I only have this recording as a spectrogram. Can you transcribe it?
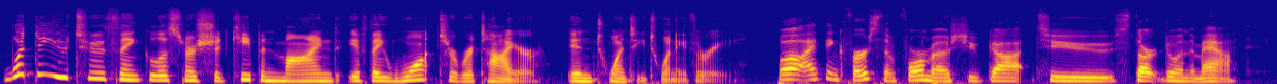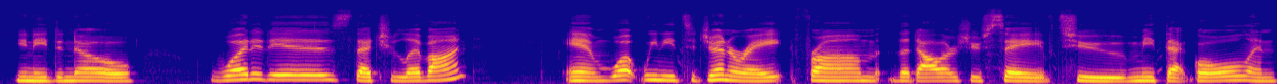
what do you two think listeners should keep in mind if they want to retire in 2023? Well, I think first and foremost, you've got to start doing the math. You need to know what it is that you live on and what we need to generate from the dollars you save to meet that goal. And,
